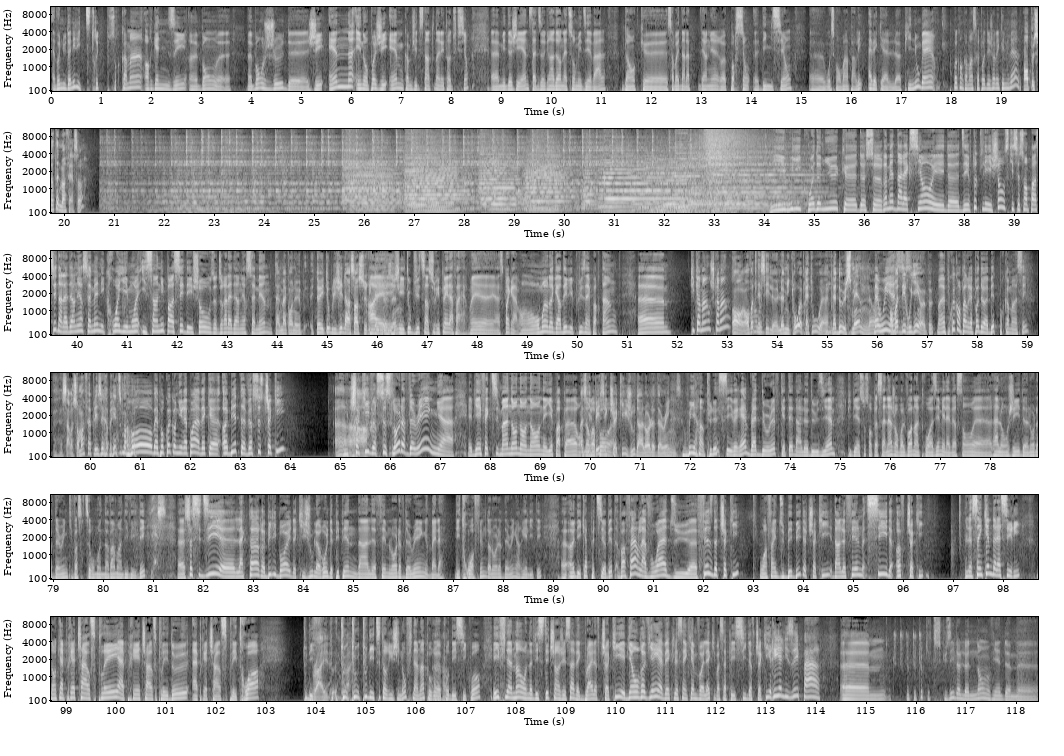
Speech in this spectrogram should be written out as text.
va nous donner des petits trucs sur comment organiser un bon, un bon jeu de GN et non pas GM comme j'ai dit tantôt dans l'introduction, mais de GN, c'est-à-dire grandeur nature médiévale. Donc, ça va être dans la dernière portion d'émission euh, où est-ce qu'on va en parler avec elle? Puis nous, ben, pourquoi qu'on commencerait pas déjà avec les nouvelles? on peut certainement faire ça. Quoi de mieux que de se remettre dans l'action et de dire toutes les choses qui se sont passées dans la dernière semaine? Et croyez-moi, il s'en est passé des choses durant la dernière semaine. Tellement qu'on a t'as été obligé d'en censurer Ah, quelques-unes. J'ai été obligé de censurer plein d'affaires, mais euh, c'est pas grave. On- au moins, on a gardé les plus importantes. Euh, qui commence? Je commence? Oh, on va te On laisser le, le micro après tout, euh, après deux semaines. Là, Ben oui, on hein, va te dérouiller un peu. Ben, pourquoi qu'on parlerait pas de Hobbit pour commencer? Ça va sûrement faire plaisir à bien du monde. Oh, ben pourquoi qu'on irait pas avec euh, Hobbit versus Chucky? Ah. Ou Chucky versus Lord of the Ring? Euh, eh bien, effectivement, non, non, non, n'ayez pas peur. Parce on que le n'aura pire, pas. c'est que euh, Chucky joue dans Lord of the Rings. Oui, en plus, c'est vrai. Brad Dourif qui était dans le deuxième. Puis bien sûr, son personnage, on va le voir dans le troisième et la version euh, rallongée de Lord of the Ring qui va sortir au mois de novembre en DVD. Yes. Euh, ceci dit, euh, l'acteur Billy Boyd qui joue le rôle de Pippin dans le film Lord of the Ring, ben les trois films de Lord of the Ring en réalité, euh, un des quatre petits hobbits, va faire la voix du euh, fils de Chucky, ou enfin du bébé de Chucky, dans le film Seed of Chucky, le cinquième de la série. Donc après Child's Play, après Child's Play 2, après Child's Play 3. Tous des, Bride. tout- tout- des titres originaux finalement pour, euh, Uh-huh. pour des sequels. Et finalement, on a décidé de changer ça avec Bride of Chucky. Eh bien, on revient avec le cinquième volet qui va s'appeler Seed of Chucky, réalisé par... euh, excusez, là, le nom vient de me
